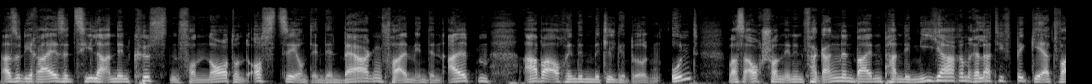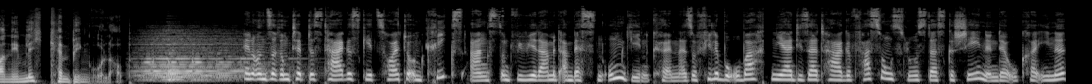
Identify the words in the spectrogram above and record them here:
Also die Reiseziele an den Küsten von Nord- und Ostsee und in den Bergen, vor allem in den Alpen, aber auch in den Mittelgebirgen. Und, was auch schon in den vergangenen beiden Pandemiejahren relativ begehrt war, nämlich Campingurlaub. In unserem Tipp des Tages geht es heute um Kriegsangst und wie wir damit am besten umgehen können. Also viele beobachten ja dieser Tage fassungslos das Geschehen in der Ukraine.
